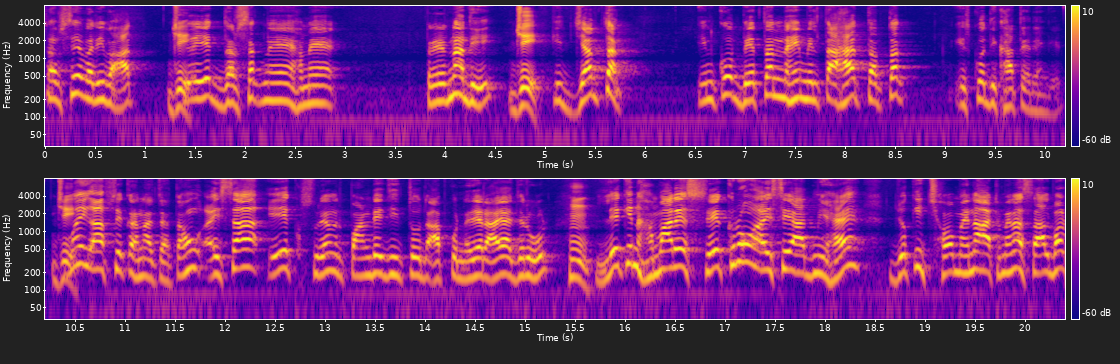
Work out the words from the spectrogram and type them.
सबसे बड़ी बात जी। जो एक दर्शक ने हमें प्रेरणा दी जी। कि जब तक इनको वेतन नहीं मिलता है तब तक इसको दिखाते रहेंगे। मैं आपसे कहना चाहता हूँ ऐसा एक सुरेंद्र पांडे जी तो आपको नज़र आया ज़रूर लेकिन हमारे सैकड़ों ऐसे आदमी हैं जो कि छह महीना आठ महीना साल भर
